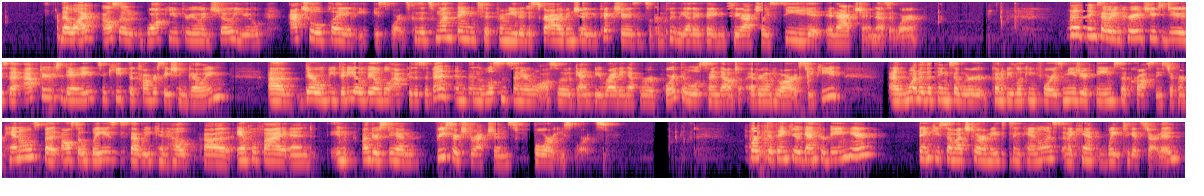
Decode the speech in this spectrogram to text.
that will also walk you through and show you actual play of esports. Because it's one thing to, for me to describe and show you pictures it's a completely other thing to actually see it in action as it were. One of the things i would encourage you to do is that after today to keep the conversation going uh, there will be video available after this event and then the wilson center will also again be writing up a report that we'll send out to everyone who RSVP'd and one of the things that we're going to be looking for is major themes across these different panels, but also ways that we can help uh, amplify and understand research directions for esports. I'd like to thank you again for being here. Thank you so much to our amazing panelists, and I can't wait to get started.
